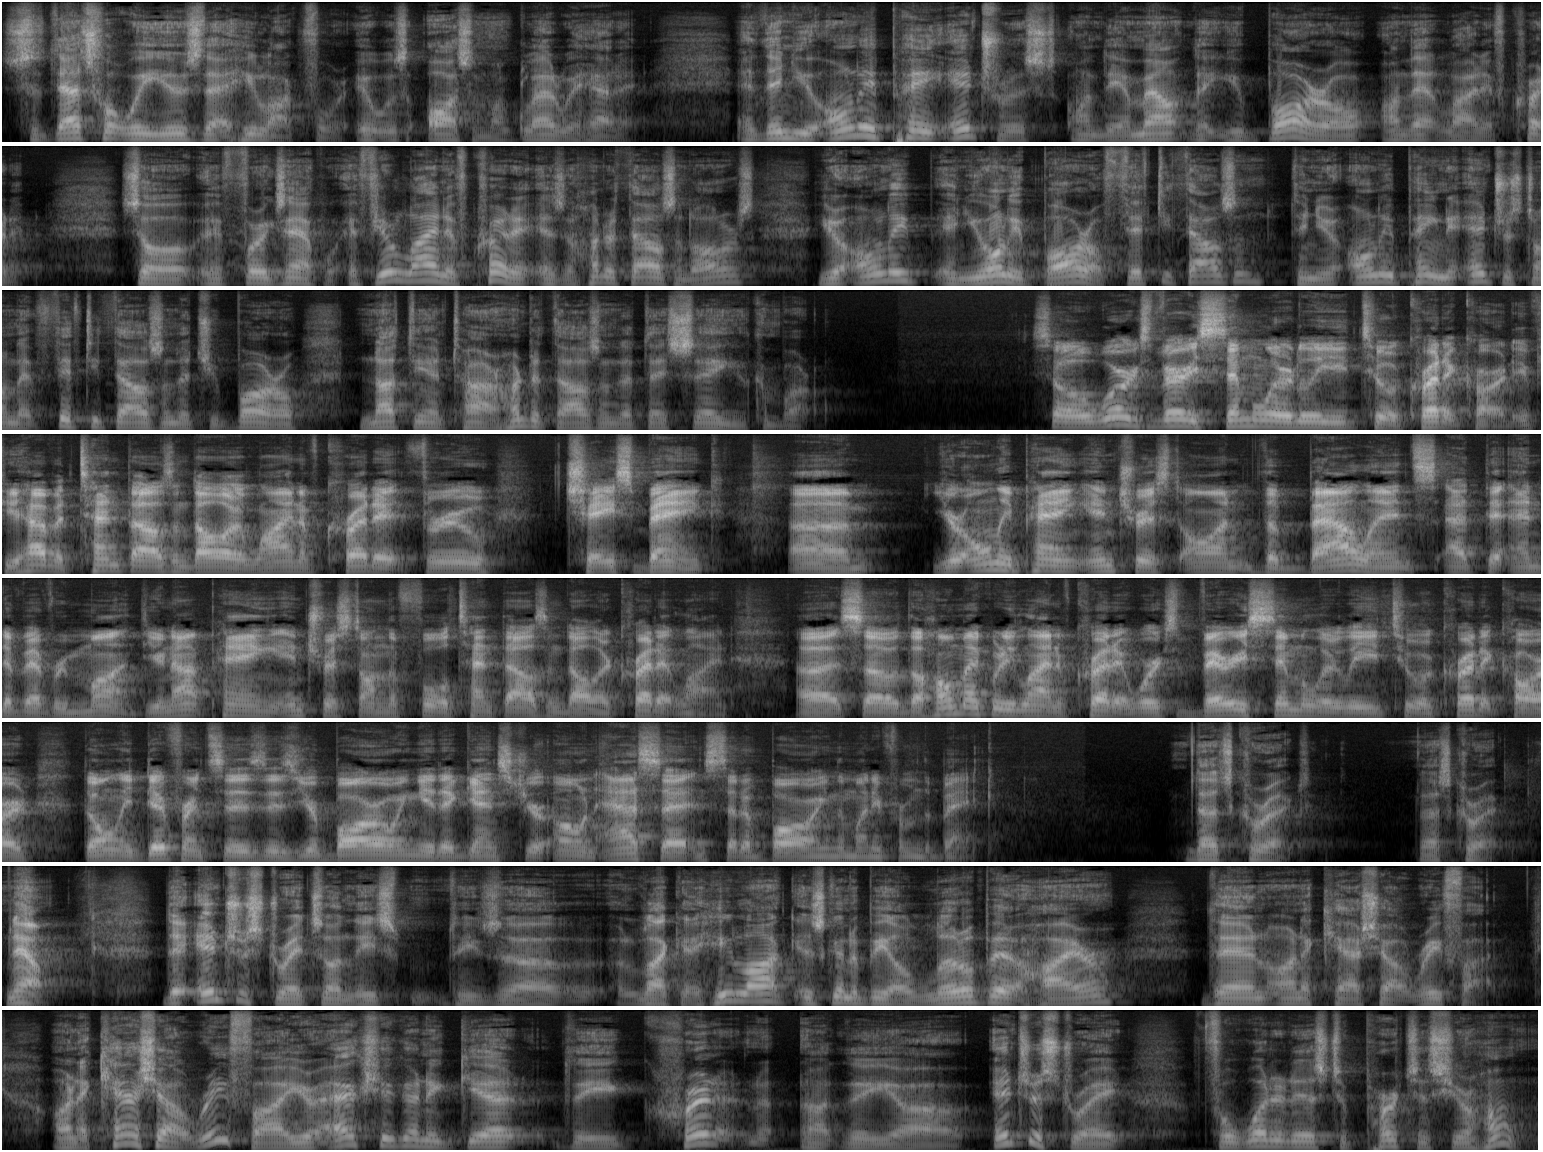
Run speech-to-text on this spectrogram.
So that's what we used that HELOC for. It was awesome. I'm glad we had it. And then you only pay interest on the amount that you borrow on that line of credit. So, if, for example, if your line of credit is $100,000, you're only and you only borrow 50,000, then you're only paying the interest on that 50,000 that you borrow, not the entire 100,000 that they say you can borrow. So it works very similarly to a credit card. If you have a $10,000 line of credit through Chase Bank, um, you're only paying interest on the balance at the end of every month. You're not paying interest on the full $10,000 credit line. Uh, so the home equity line of credit works very similarly to a credit card. The only difference is, is you're borrowing it against your own asset instead of borrowing the money from the bank. That's correct. That's correct. Now, the interest rates on these these uh, like a HELOC is going to be a little bit higher than on a cash out refi. On a cash out refi, you're actually going to get the credit, uh, the uh, interest rate for what it is to purchase your home.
